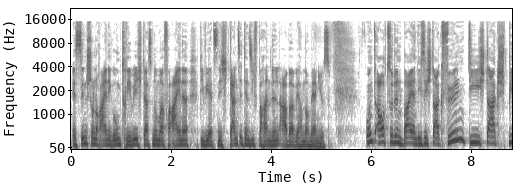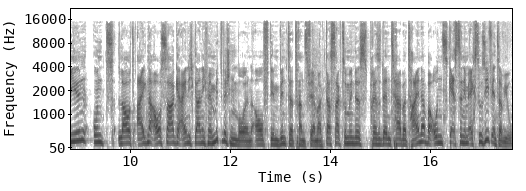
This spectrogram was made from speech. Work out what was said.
es sind schon noch einige umtriebig. Das nur mal Vereine, die wir jetzt nicht ganz intensiv behandeln, aber wir haben noch mehr News. Und auch zu den Bayern, die sich stark fühlen, die stark spielen und laut eigener Aussage eigentlich gar nicht mehr mitwischen wollen auf dem Wintertransfermarkt. Das sagt zumindest Präsident Herbert Heiner bei uns gestern im Exklusivinterview.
